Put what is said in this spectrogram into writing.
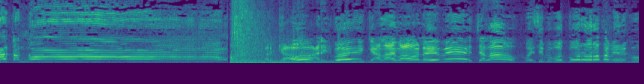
मैं तन्नो अरे क्या हो आरिश भाई? क्या लाए बाबा नए में? चलाओ। वैसे भी बहुत बोर हो रहा था मेरे को।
